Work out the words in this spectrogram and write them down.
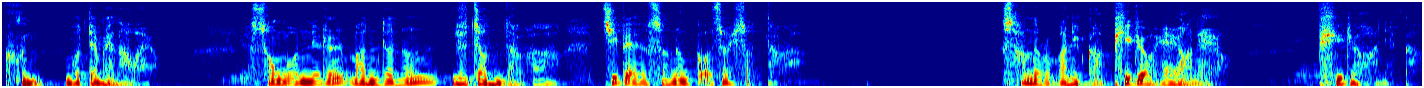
그건 뭐 때문에 나와요? 송곳니를 만드는 유전자가 집에서는 꺼져 있었다가 산으로 가니까 필요해요, 안 해요? 필요하니까.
